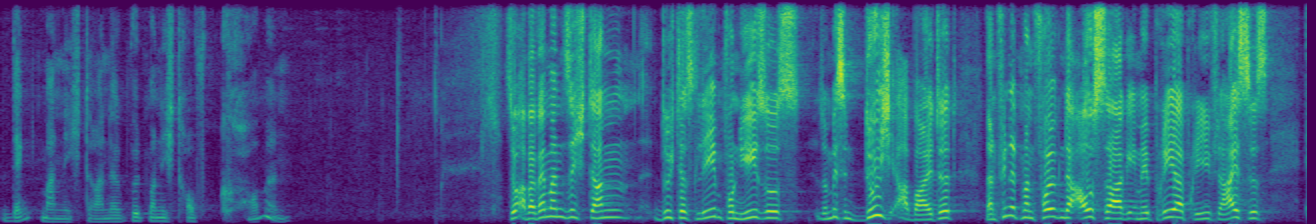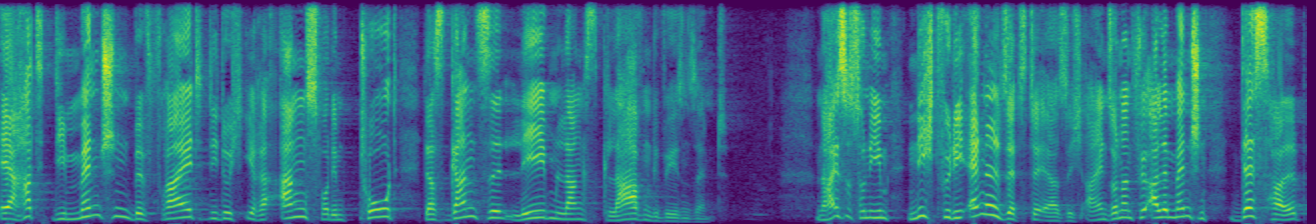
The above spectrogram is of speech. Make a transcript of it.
denkt man nicht dran, da wird man nicht drauf kommen. So, aber wenn man sich dann durch das Leben von Jesus so ein bisschen durcharbeitet, dann findet man folgende Aussage im Hebräerbrief. Da heißt es, er hat die Menschen befreit, die durch ihre Angst vor dem Tod das ganze Leben lang Sklaven gewesen sind. Dann heißt es von ihm, nicht für die Engel setzte er sich ein, sondern für alle Menschen. Deshalb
